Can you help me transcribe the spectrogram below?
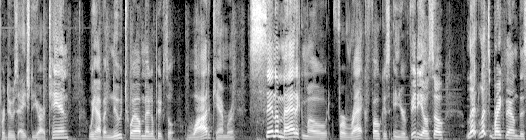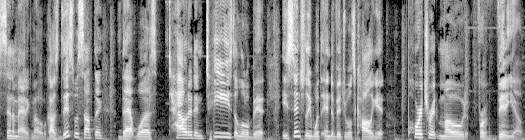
produce HDR10. We have a new 12 megapixel wide camera, cinematic mode for rack focus in your video. So let, let's break down this cinematic mode because this was something that was touted and teased a little bit, essentially with individuals calling it portrait mode for video.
